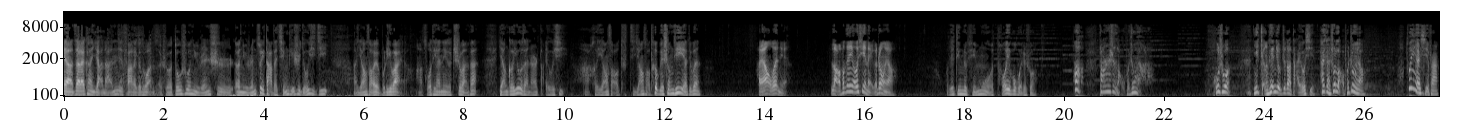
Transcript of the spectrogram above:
哎呀，再来看亚楠发了个段子，说都说女人是呃，女人最大的情敌是游戏机，啊，杨嫂也不例外啊啊！昨天那个吃晚饭，杨哥又在那儿打游戏啊，和杨嫂杨嫂特别生气呀，就问海洋，我问你，老婆跟游戏哪个重要？我就盯着屏幕，我头也不回的说，啊，当然是老婆重要了。胡说，你整天就知道打游戏，还敢说老婆重要？对呀，媳妇儿，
